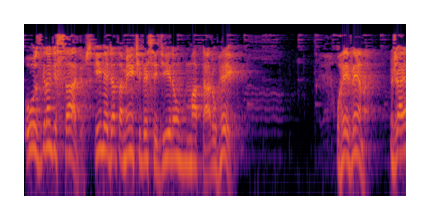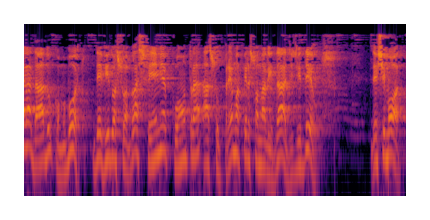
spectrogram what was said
os grandes sábios imediatamente decidiram matar o rei. O rei Vena já era dado como morto, devido à sua blasfêmia contra a suprema personalidade de Deus. Deste modo,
